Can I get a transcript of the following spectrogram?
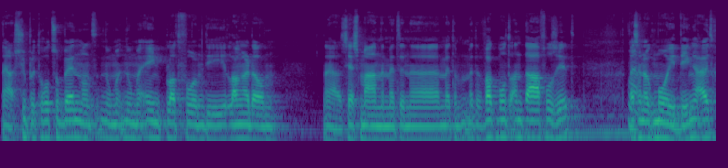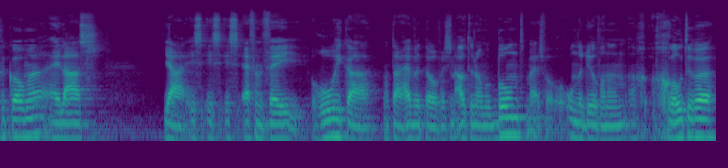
nou, super trots op ben. Want noem, noem me één platform die langer dan nou ja, zes maanden met een, uh, met, een, met een vakbond aan tafel zit. Daar zijn ook mooie dingen uitgekomen. Helaas ja, is, is, is FNV Horeca, want daar hebben we het over, is een autonome bond, maar is wel onderdeel van een, een grotere,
